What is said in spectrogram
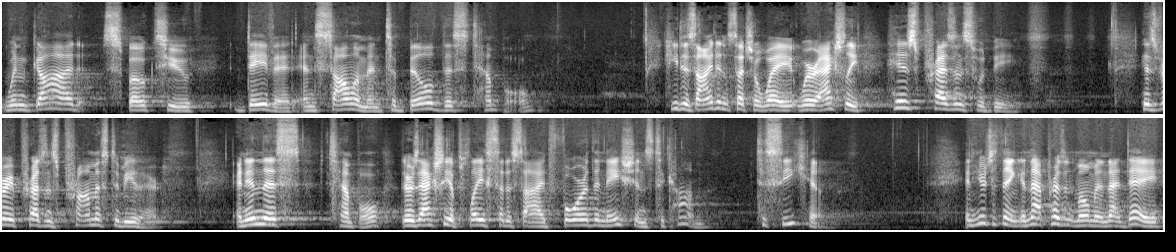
when God spoke to David and Solomon to build this temple, he designed in such a way where actually his presence would be. His very presence promised to be there. And in this temple, there's actually a place set aside for the nations to come to seek him. And here's the thing in that present moment, in that day,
